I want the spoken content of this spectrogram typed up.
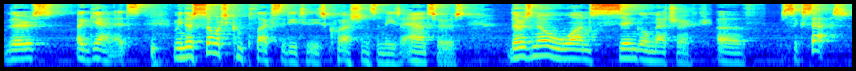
there's again, it's I mean, there's so much complexity to these questions and these answers. There's no one single metric of success.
